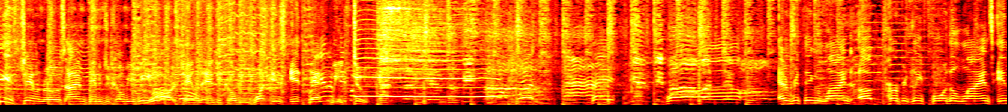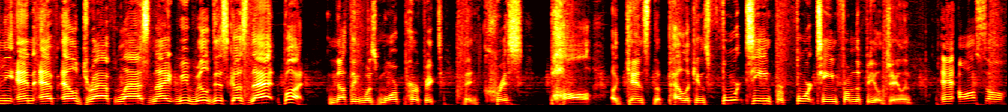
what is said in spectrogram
He is Jalen Rose. I'm David Jacoby. We are Jalen and Jacoby. What is it that we do? They want. Everything lined up perfectly for the Lions in the NFL draft last night. We will discuss that, but nothing was more perfect than Chris Paul against the Pelicans. 14 for 14 from the field, Jalen. And also,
